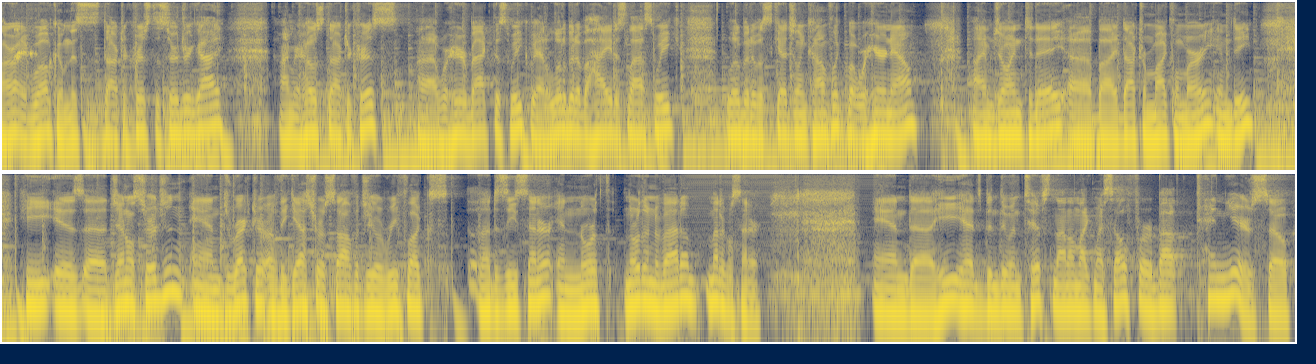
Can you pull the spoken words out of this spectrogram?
All right, welcome. This is Dr. Chris, the surgery guy. I'm your host, Dr. Chris. Uh, we're here back this week. We had a little bit of a hiatus last week, a little bit of a scheduling conflict, but we're here now. I'm joined today uh, by Dr. Michael Murray, MD. He is a general surgeon and director of the Gastroesophageal Reflux uh, Disease Center in North Northern Nevada Medical Center. And uh, he has been doing TIFs, not unlike myself, for about 10 years. So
